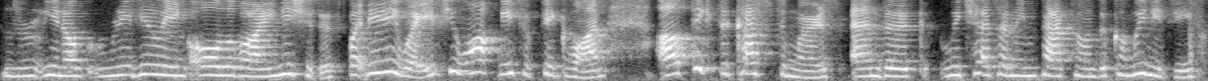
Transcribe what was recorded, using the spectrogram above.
you know, reviewing all of our initiatives. But anyway, if you want me to pick one, I'll pick the customers and the which has an impact on the communities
